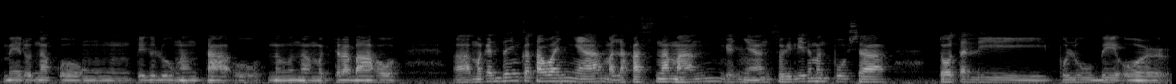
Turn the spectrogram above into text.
meron akong tinulungang tao no, na magtrabaho. Ah, maganda yung katawan niya, malakas naman, ganyan. So hindi naman po siya totally pulube or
